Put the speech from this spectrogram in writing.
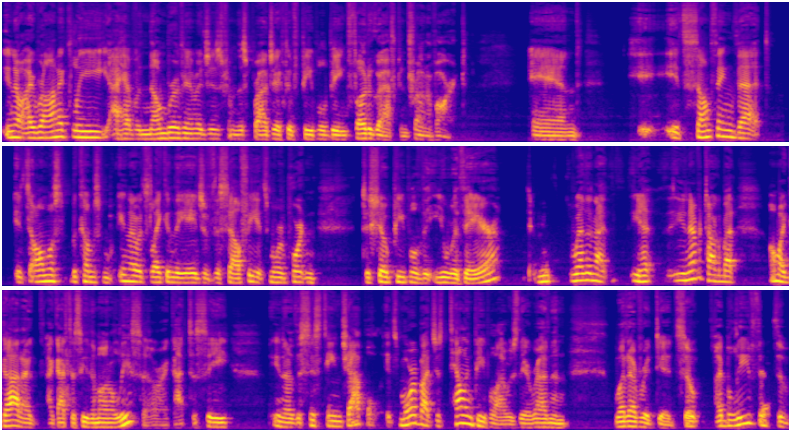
you know, ironically, I have a number of images from this project of people being photographed in front of art. And it's something that it's almost becomes, you know, it's like in the age of the selfie. It's more important to show people that you were there, whether or not you, you never talk about, oh my God, I, I got to see the Mona Lisa or I got to see, you know, the Sistine Chapel. It's more about just telling people I was there rather than whatever it did. So I believe that the,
